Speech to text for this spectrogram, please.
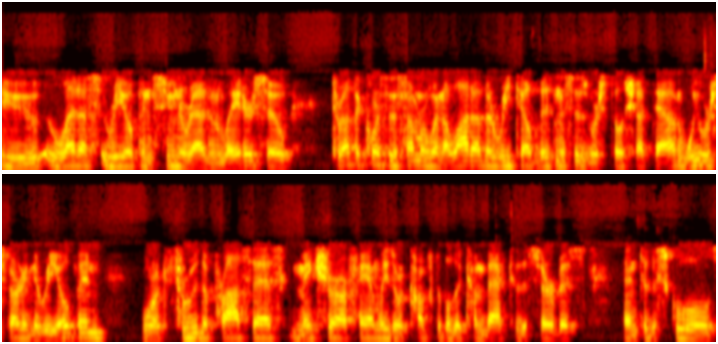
to let us reopen sooner rather than later. So throughout the course of the summer, when a lot of other retail businesses were still shut down, we were starting to reopen, work through the process, make sure our families were comfortable to come back to the service and to the schools.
